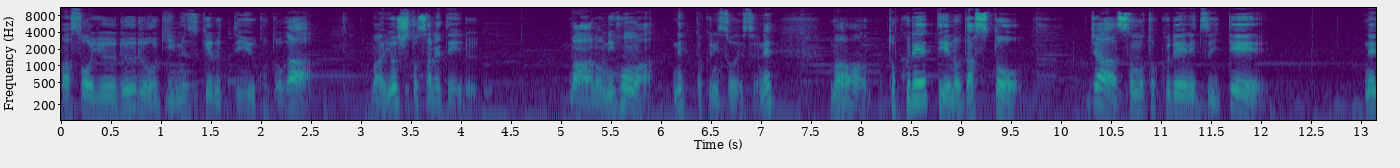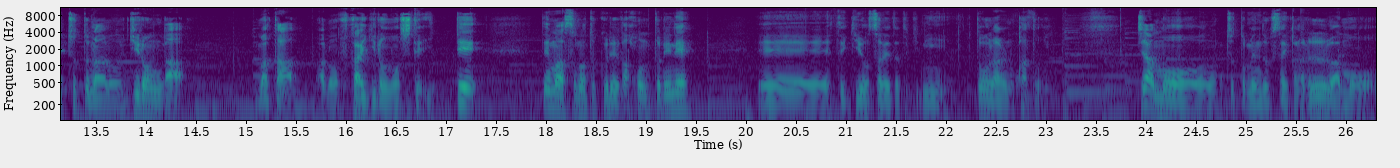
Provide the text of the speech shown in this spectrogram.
まあ、そういうルールを義務付けるっていうことが、まあ、良しとされている、まあ、あの日本はね特にそうですよね。まあ、特例っていうのを出すとじゃあその特例について、ね、ちょっとあの議論がまたあの深い議論をしていってで、まあ、その特例が本当にね、えー、適用された時にどうなるのかとじゃあもうちょっと面倒くさいからルールはも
